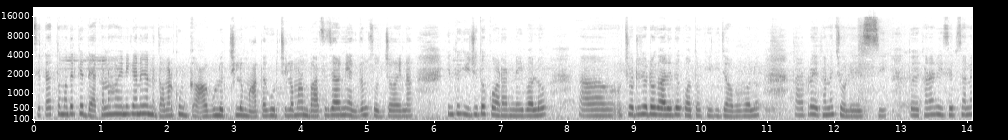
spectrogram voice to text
সেটা তোমাদেরকে দেখানো হয়নি কেন জানো তো? আমার খুব গা গুলোচ্ছিলো মাথা ঘুরছিল। আমার বাসে নিয়ে একদম সহ্য হয় না। কিন্তু কিছু তো করার নেই বলো। ছোট ছোট গাড়িতে কত কী কী যাব বলো? তারপরে এখানে চলে এসেছি। তো এখানে রিসেপশানে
